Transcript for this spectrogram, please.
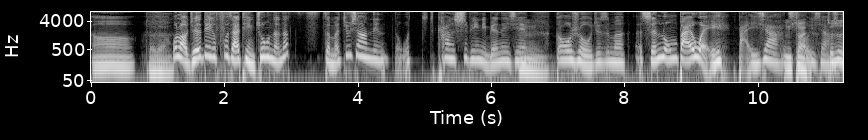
哦，对对。我老觉得那个负载挺重的，那。怎么就像那我看视频里边那些高手就这么神龙摆尾 摆一下，跳一下，就是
